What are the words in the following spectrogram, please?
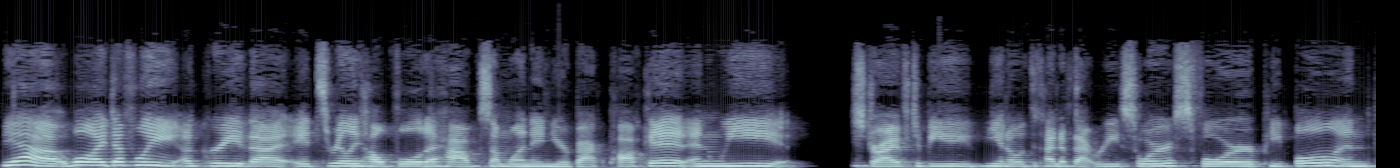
Yeah, well, I definitely agree that it's really helpful to have someone in your back pocket. And we strive to be, you know, the kind of that resource for people. And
